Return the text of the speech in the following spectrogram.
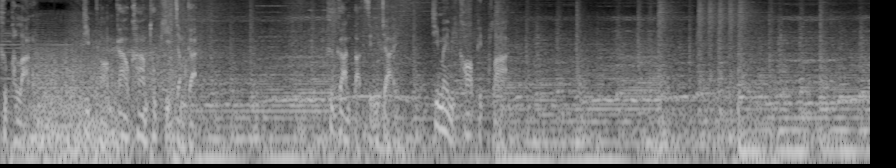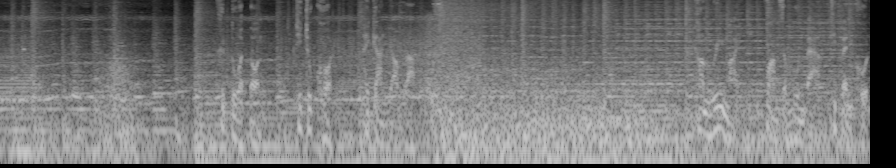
คือพลังที่พร้อมก้าวข้ามทุกขีดจำกัด คือการตัดสินใจที่ไม่มีข้อผิดพลาด คือตัวตนที่ทุกคนให้การยอมรับ Camry ใหม่ ความสมบูรณ์แบบที่เป็นคุณ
